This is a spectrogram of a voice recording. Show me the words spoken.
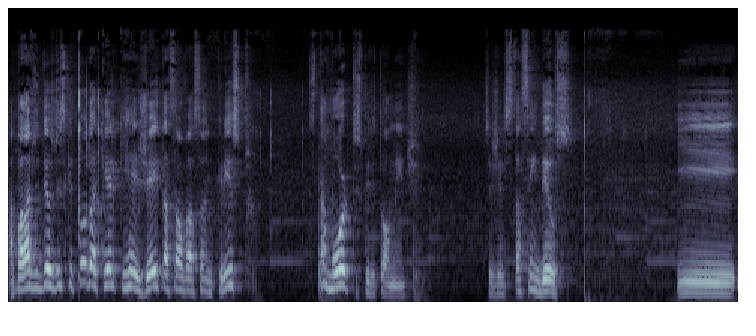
A palavra de Deus diz que todo aquele que rejeita a salvação em Cristo está morto espiritualmente. Ou seja, ele está sem Deus. E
